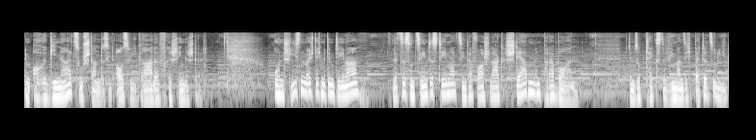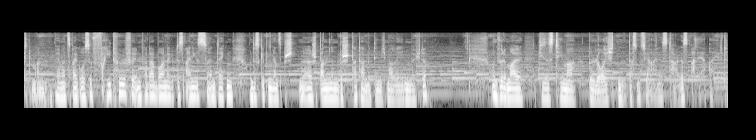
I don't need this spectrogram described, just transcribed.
im Originalzustand. Es sieht aus wie gerade frisch hingestellt. Und schließen möchte ich mit dem Thema, letztes und zehntes Thema, zehnter Vorschlag, Sterben in Paderborn. Mit dem Subtext, wie man sich bettet, so liegt man. Wir haben ja zwei große Friedhöfe in Paderborn, da gibt es einiges zu entdecken und es gibt einen ganz äh, spannenden Bestatter, mit dem ich mal reden möchte und würde mal dieses Thema beleuchten, das uns ja eines Tages alle ereilt.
